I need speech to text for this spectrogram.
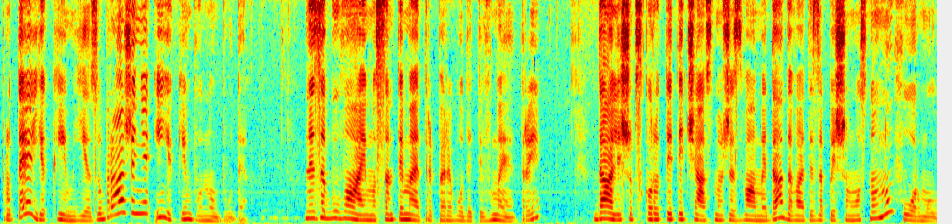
про те, яким є зображення і яким воно буде. Не забуваємо сантиметри переводити в метри. Далі, щоб скоротити час, ми вже з вами, да, давайте запишемо основну формулу.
